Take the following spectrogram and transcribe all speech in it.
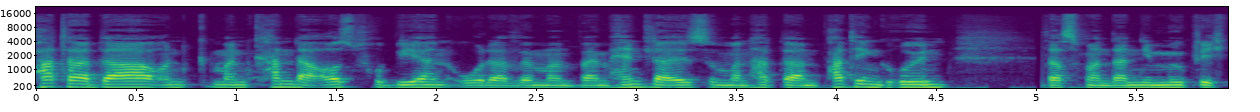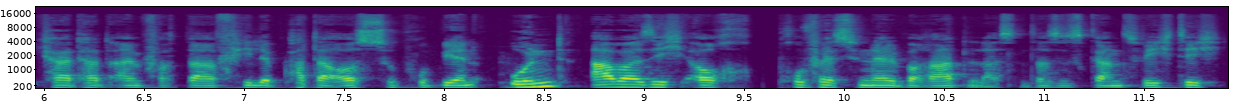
Putter da und man kann da ausprobieren oder wenn man beim Händler ist und man hat da ein Puttinggrün, dass man dann die Möglichkeit hat, einfach da viele Putter auszuprobieren und aber sich auch professionell beraten lassen. Das ist ganz wichtig.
